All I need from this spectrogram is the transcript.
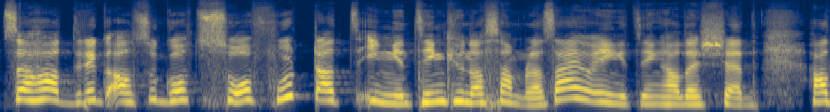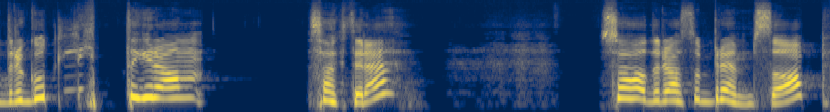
så hadde det altså gått så fort at ingenting kunne ha samla seg, og ingenting hadde skjedd. Hadde det gått litt grann saktere, så hadde det altså bremsa opp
